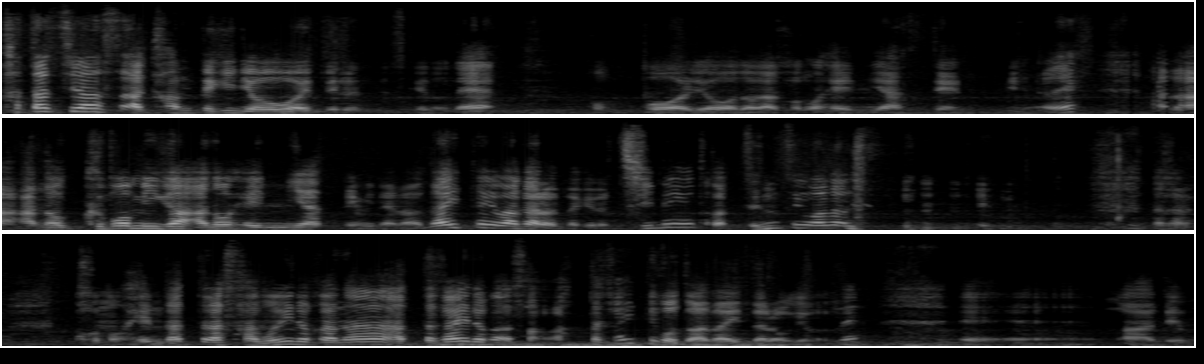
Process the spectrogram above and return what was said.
形はさ、完璧に覚えてるんですけどね。北方領土がこの辺にあって、みたいなね。あの、あのくぼみがあの辺にあって、みたいなのは大体わかるんだけど、地名とか全然わかんないんだよね。だから、この辺だったら寒いのかなあったかいのかなさあったかいってことはないんだろうけどね。えー、まあでも、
